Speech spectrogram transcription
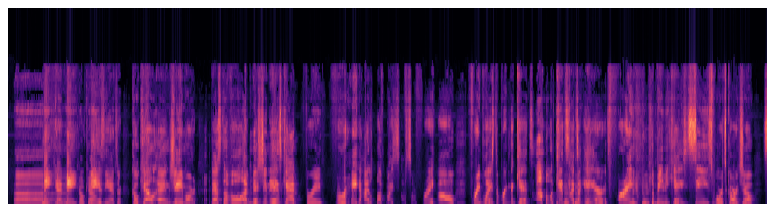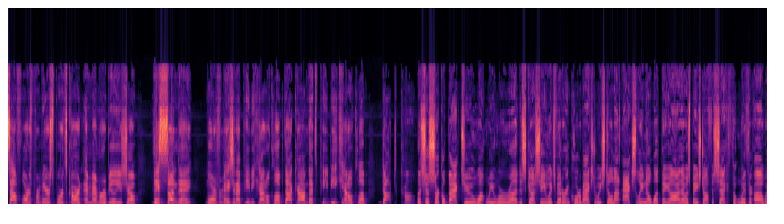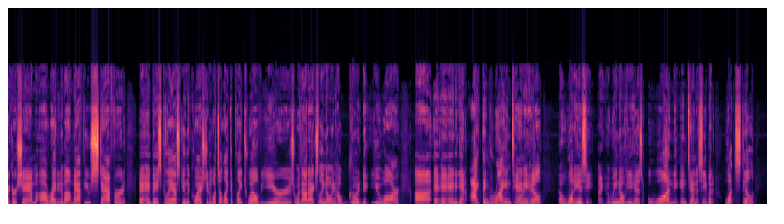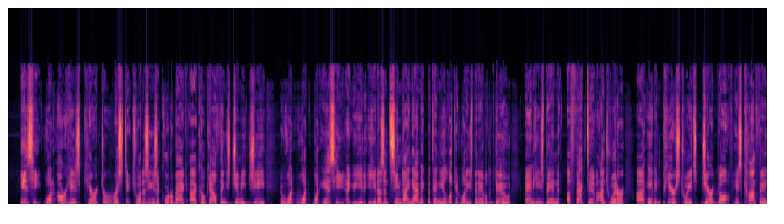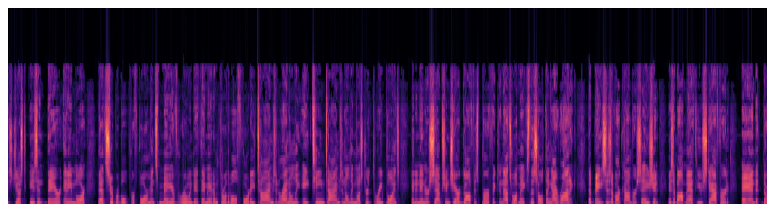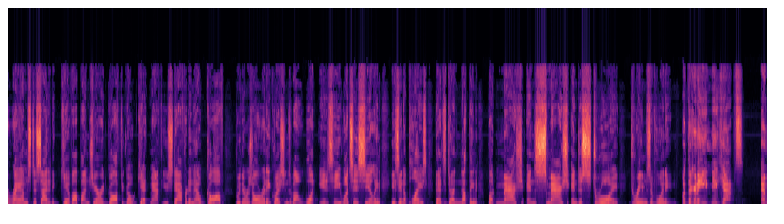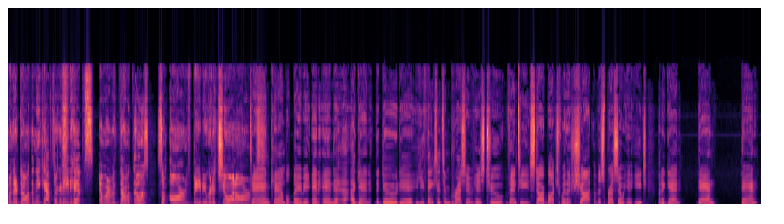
Uh, Me, Ken. Me. Coquel. Me is the answer. Coquel and J Mart. Best of all, admission is, Ken? Free. Free. I love myself some free. Oh, free place to bring the kids. Oh, look, kids, I took you here. It's free. The PBKC Sports Card Show, South Florida's premier sports card and memorabilia show. This Sunday. More information at pbkennelclub.com. That's pbkennelclub.com. Let's just circle back to what we were uh, discussing. Which veteran quarterbacks do we still not actually know what they are? That was based off of Seth with uh, Wickersham uh, writing about Matthew Stafford and, basically asking the question, "What's it like to play 12 years without actually knowing how good you are?" Uh, and, and again, I think Ryan Tannehill. Uh, what is he? Uh, we know he has won in Tennessee, but what still is he? What are his characteristics? What is he as a quarterback? Uh, Coquel thinks Jimmy G. What what what is he? Uh, he? Doesn't seem dynamic, but then you look at what he's been able to do, and he's been effective. On Twitter, uh, Aiden Pierce tweets Jared Goff. His confidence just isn't there anymore. That Super Bowl performance may have ruined it. They made him throw the ball 40 times and ran only 18 times and only mustered three points and an interception. Jared Goff is perfect, and that's what makes this whole thing ironic. The basis of our conversation is about Matthew Stafford, and the Rams decided to give up on Jared Goff to go get Matthew Stafford, and now Goff who there was already questions about what is he, what's his ceiling, is in a place that's done nothing but mash and smash and destroy dreams of winning. But they're going to eat kneecaps. And when they're done with the kneecaps, they're going to eat hips. And when they're done with those, some arms, baby. We're going to chew on arms. Dan Campbell, baby. And and uh, again, the dude, uh, he thinks it's impressive, his two venti Starbucks with a shot of espresso in each. But again, Dan, Dan,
